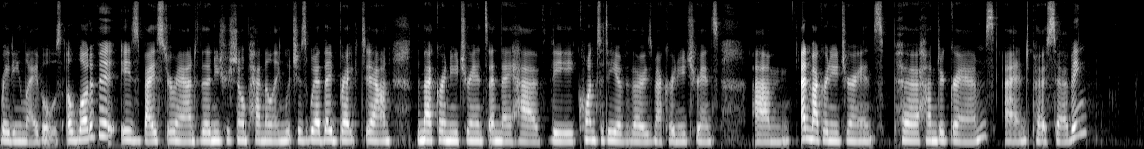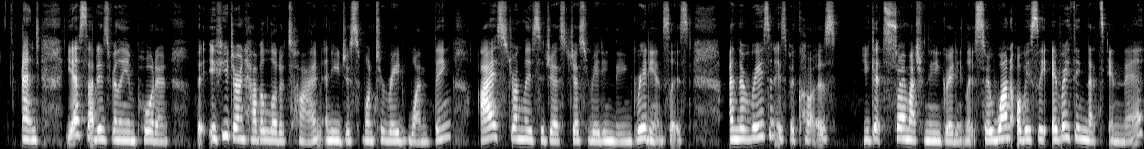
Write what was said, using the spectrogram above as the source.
reading labels. A lot of it is based around the nutritional paneling, which is where they break down the macronutrients and they have the quantity of those macronutrients um, and macronutrients per 100 grams and per serving. And yes, that is really important. But if you don't have a lot of time and you just want to read one thing, I strongly suggest just reading the ingredients list. And the reason is because you get so much from the ingredient list. So, one, obviously, everything that's in there,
